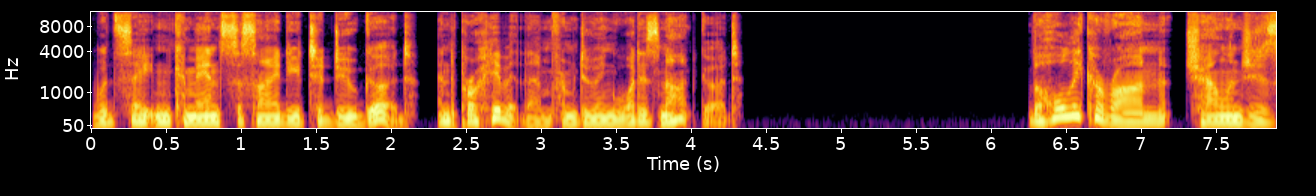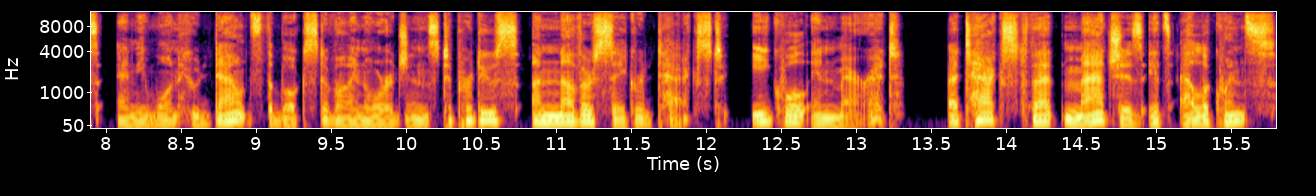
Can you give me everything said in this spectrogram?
would Satan command society to do good and prohibit them from doing what is not good? The Holy Quran challenges anyone who doubts the book's divine origins to produce another sacred text equal in merit a text that matches its eloquence,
